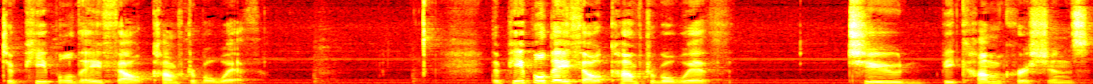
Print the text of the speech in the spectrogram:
to people they felt comfortable with. The people they felt comfortable with to become Christians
